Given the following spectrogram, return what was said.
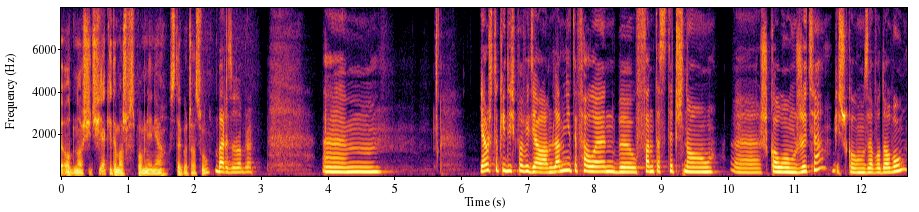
y, odnosić. Jakie Ty masz wspomnienia z tego czasu? Bardzo dobre. Um, ja już to kiedyś powiedziałam. Dla mnie TVN był fantastyczną e, szkołą życia i szkołą zawodową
